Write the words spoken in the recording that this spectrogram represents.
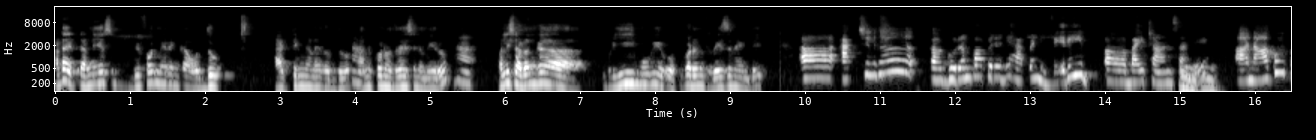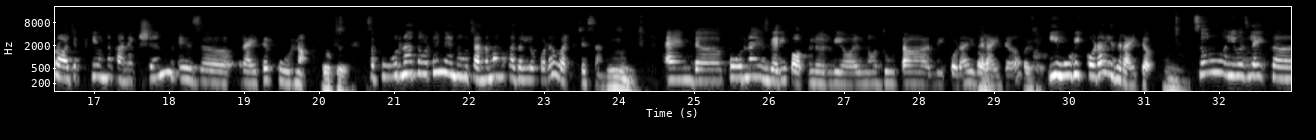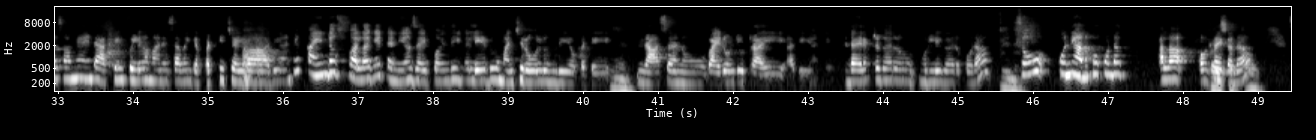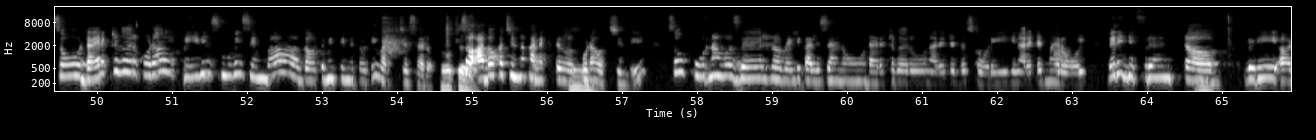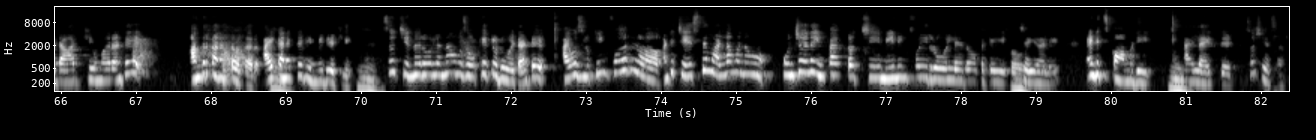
అంటే ten years before మీరు ఇంకా వద్దు. యాక్టింగ్ అనేది వద్దు. అనుకొని వదిలేసిన మీరు. మళ్ళీ సడన్గా ఇప్పుడు ఈ మూవీ ఒప్పుకోవడానికి రీజన్ ఏంటి? యాక్చువల్గా Gurram Papireddy happened very by chance అండి. నాకు ఈ ప్రాజెక్ట్కి ఉన్న connection is writer Purna. So Purna తోటి నేను చందమామ కథల్లో కూడా వర్క్ చేశాను. And Purna is very popular we all know Dhootha అది కూడా ఈజ్. రైటర్. ఈ మూవీకి కూడా is writer. Um, so he was like Soumya ఏంటి యాక్టింగ్ ఫుల్గా మానేసావా ఇంకెప్పటికీ చేయవా? అది అంటే కైండ్ ఆఫ్ అలాగే టెన్ ఇయర్స్ అయిపోయింది. ఇంకా లేదు మంచి రోల్ ఉంది ఒకటి. రాశాను వై డోంట్ యూ ట్రై అది అంటే డైరెక్టర్ గారు మురళి గారు కూడా. ఉమ్. సో కొన్ని అనుకోకుండా అలా అవుతాయి. కదా. సో డైరెక్టర్ గారు కూడా ప్రీవియస్ మూవీ సింబా గౌతమి పిన్ని తోటి వర్క్ చేశారు సో అదొక చిన్న కనెక్ట్. కూడా వచ్చింది సో పూర్ణ వాజ్ దేర్ వెళ్ళి కలిశాను డైరెక్టర్ గారు narrated the story he narrated my role very different. Very dark humour అంటే అందరు కనెక్ట్ అవుతారు. ఐ. కనెక్టెడ్ ఇమ్మీడియట్లీ సో చిన్న రోల్ అన్నా was okay to do it అంటే ఐ వాజ్ లుకింగ్ ఫర్ అంటే చేస్తే మళ్ళా మనం కొంచెమైనా ఇంపాక్ట్ వచ్చి మీనింగ్ఫుల్ రోల్ ఏదో ఒకటి. చేయాలి. And it's comedy. I like it so చేశాను.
